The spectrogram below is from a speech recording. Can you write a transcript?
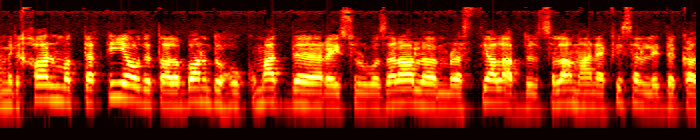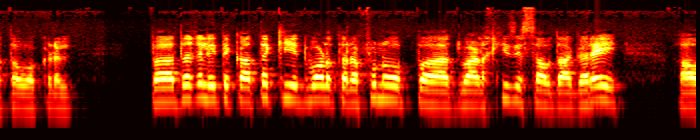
امیر خان متقي او د طالبانو د حکومت د رئیس الوزرا له مرستیال عبدالسلام حنفي سره لیده کاته وکړل. په دغه لیده کاته کې دواړو طرفونو په دوه اړخیزې سوداګرۍ او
